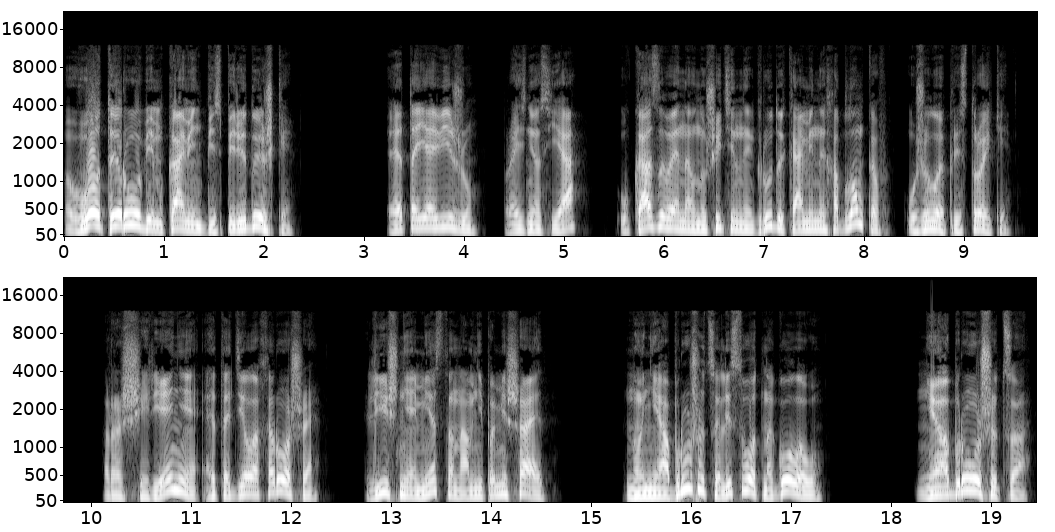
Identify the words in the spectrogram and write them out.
Вот и рубим камень без передышки. Это я вижу, произнес я, указывая на внушительные груды каменных обломков у жилой пристройки. Расширение — это дело хорошее. Лишнее место нам не помешает. Но не обрушится ли свод на голову? «Не обрушится!» —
